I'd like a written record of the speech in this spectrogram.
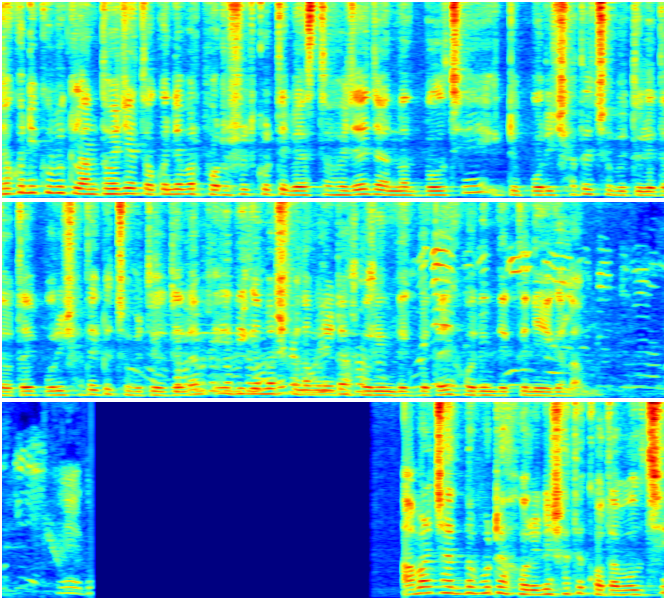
যখনই খুবই ক্লান্ত হয়ে যায় তখনই আবার ফটোশুট করতে ব্যস্ত হয়ে যায় জান্নাত বলছে, একটু পরির ছবি তুলে দাও। তাই পরির একটু ছবি তুলে দিলাম। এইদিকে আমার সোনামণিটা হরিণ দেখবে তাই হরিণ দেখতে নিয়ে গেলাম। আমার চাঁদ বাবুটা হরিণের সাথে কথা বলছে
